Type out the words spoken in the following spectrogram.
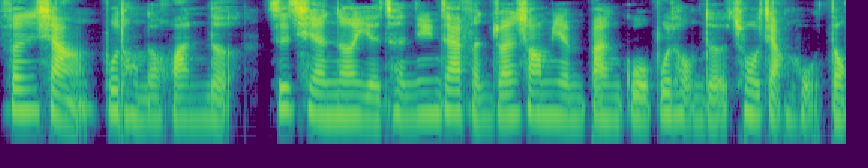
分享不同的欢乐。之前呢，也曾经在粉砖上面办过不同的抽奖活动，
